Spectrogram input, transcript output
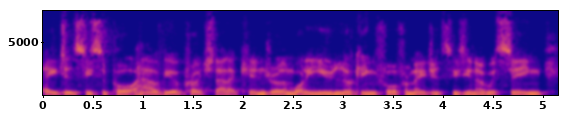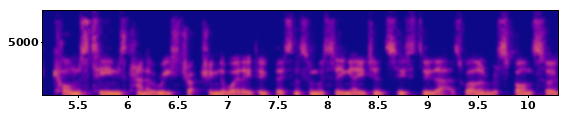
agency support, how have you approached that at Kyndryl and what are you looking for from agencies? You know, we're seeing comms teams kind of restructuring the way they do business and we're seeing agencies do that as well in response. So,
